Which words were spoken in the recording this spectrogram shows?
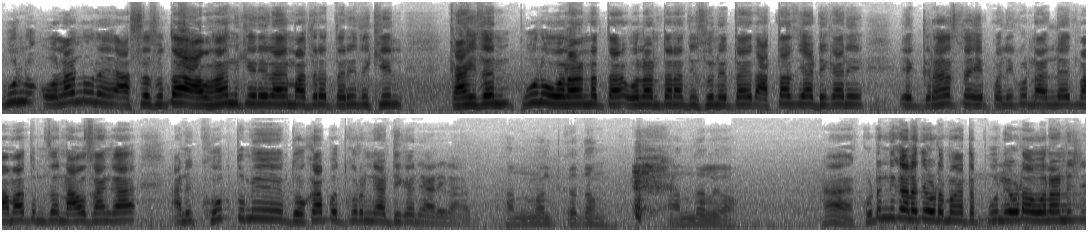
पूल ओलांडू नये असं सुद्धा आवाहन केलेलं आहे. मात्र तरी देखील काही जण पूल ओलांडता ओलांडताना दिसून येत आहेत. आताच या ठिकाणी एक ग्रहस्थ हे पलीकडून आलेले आहेत. मामा तुमचं नाव सांगा आणि खूप तुम्ही धोका पत्करून या ठिकाणी आलेला आहात. हनुमंत कदम अंदलगाव हां कुठं निघाला तेवढं मग आता? पूल एवढा ओलांडायची?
